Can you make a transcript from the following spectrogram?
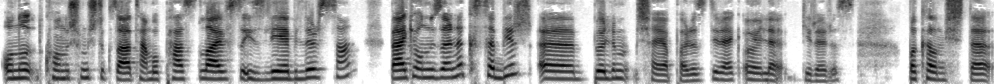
onu konuşmuştuk zaten. Bu Past Lives'ı izleyebilirsen belki onun üzerine kısa bir e, bölüm şey yaparız. Direkt öyle gireriz. Bakalım işte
